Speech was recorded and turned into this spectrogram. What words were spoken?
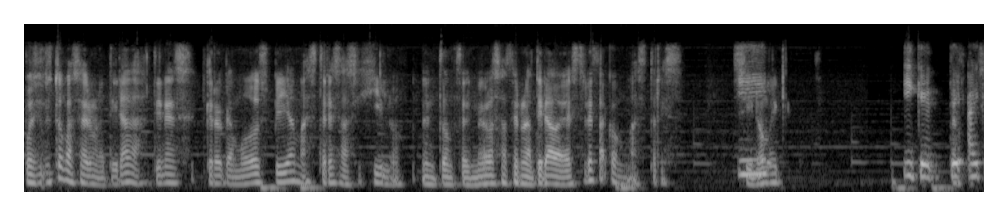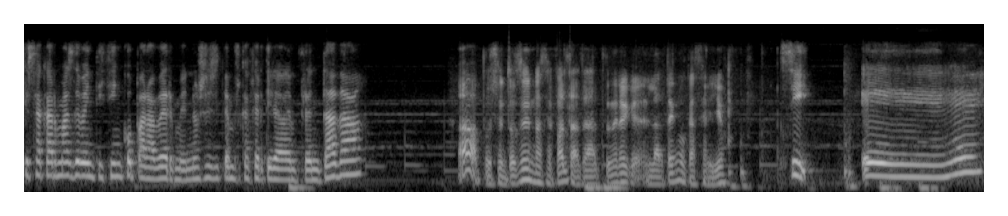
Pues esto va a ser una tirada. Tienes, creo que a modo espía, más 3 a sigilo. Entonces me vas a hacer una tirada de destreza con más 3. Si Y- no me equivoco. Y que te- hay que sacar más de 25 para verme. No sé si tenemos que hacer tirada enfrentada. Ah, pues entonces no hace falta. La, tendré que, la tengo que hacer yo. Sí. Eh...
